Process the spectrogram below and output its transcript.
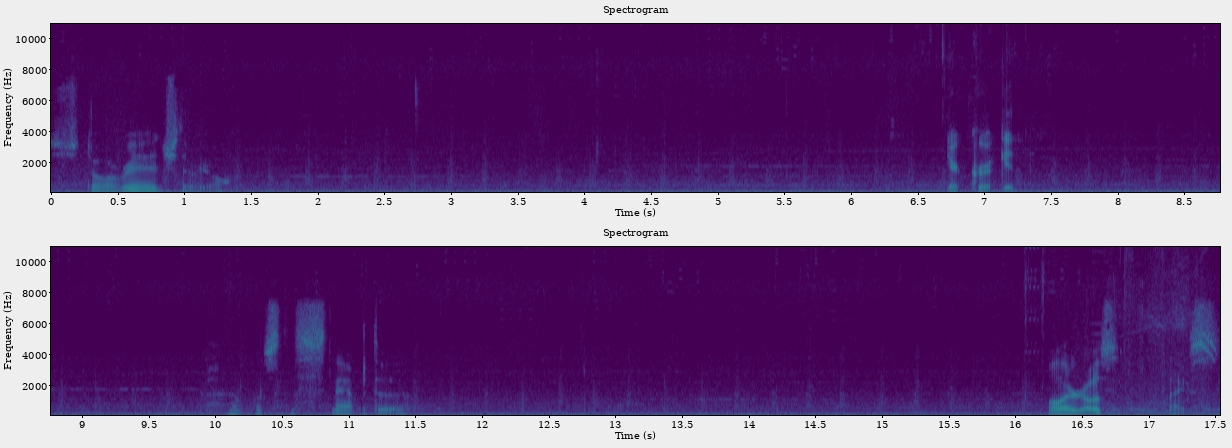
Storage, there we go. You're crooked. What's the snap to? Well, there goes. Nice.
